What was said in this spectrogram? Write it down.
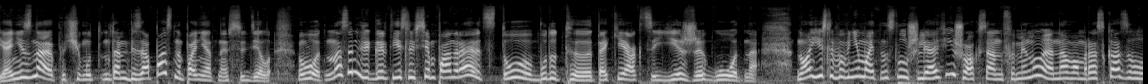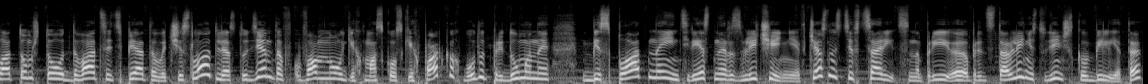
Я не знаю, почему. Ну, там безопасно, понятное все дело. Вот. Но на самом деле, говорит, если всем понравится, то будут э, такие акции ежегодно. Ну, а если вы внимательно слушали афишу Оксаны Фоминой, она вам рассказывала о том, что 25 числа для студентов во многих московских парках будут придуманы бесплатные интересные развлечения. В частности, в Царицыно при э, представлении студенческого билета,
